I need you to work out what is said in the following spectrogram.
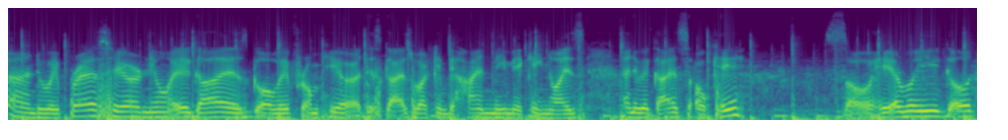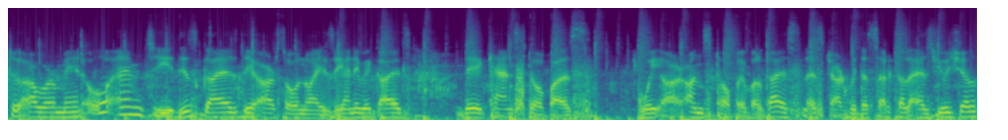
and we press here new a guys go away from here. This guy is working behind me making noise. Anyway guys okay. So here we go to our main omg these guys they are so noisy. Anyway guys they can't stop us. We are unstoppable. Guys let's start with the circle as usual.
